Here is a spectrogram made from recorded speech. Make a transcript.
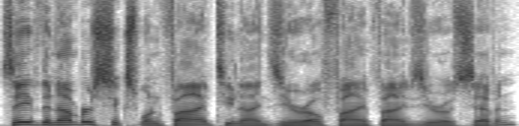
Save the number 615 290 5507.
